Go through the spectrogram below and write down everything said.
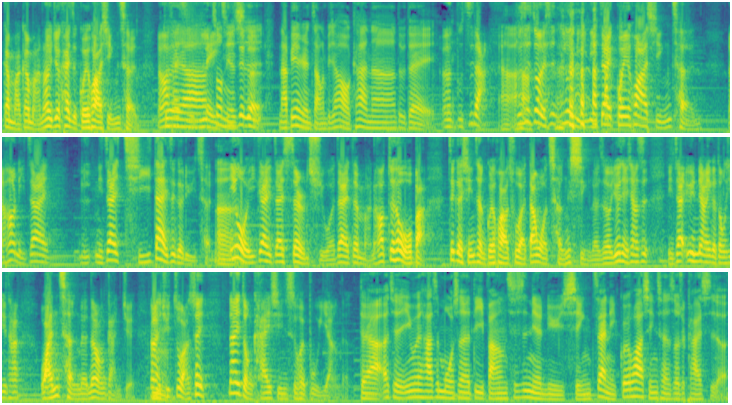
干嘛干嘛，然后你就开始规划行程，然后开始累积这个哪边人长得比较好看呢？对不对？嗯，不是啦，不是重点是因为你你在规划行程，然后你在。你你在期待这个旅程，嗯、因为我一概在 search，我在这嘛，然后最后我把这个行程规划出来，当我成型了之后，有点像是你在酝酿一个东西，它完成的那种感觉，那你去做完，嗯、所以那一种开心是会不一样的。对啊，而且因为它是陌生的地方，其实你的旅行在你规划行程的时候就开始了。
